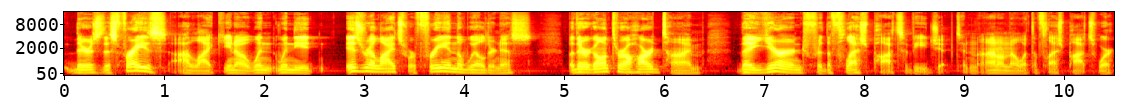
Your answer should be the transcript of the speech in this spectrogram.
there's this phrase I like. You know, when when the Israelites were free in the wilderness, but they were going through a hard time, they yearned for the flesh pots of Egypt. And I don't know what the flesh pots were,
